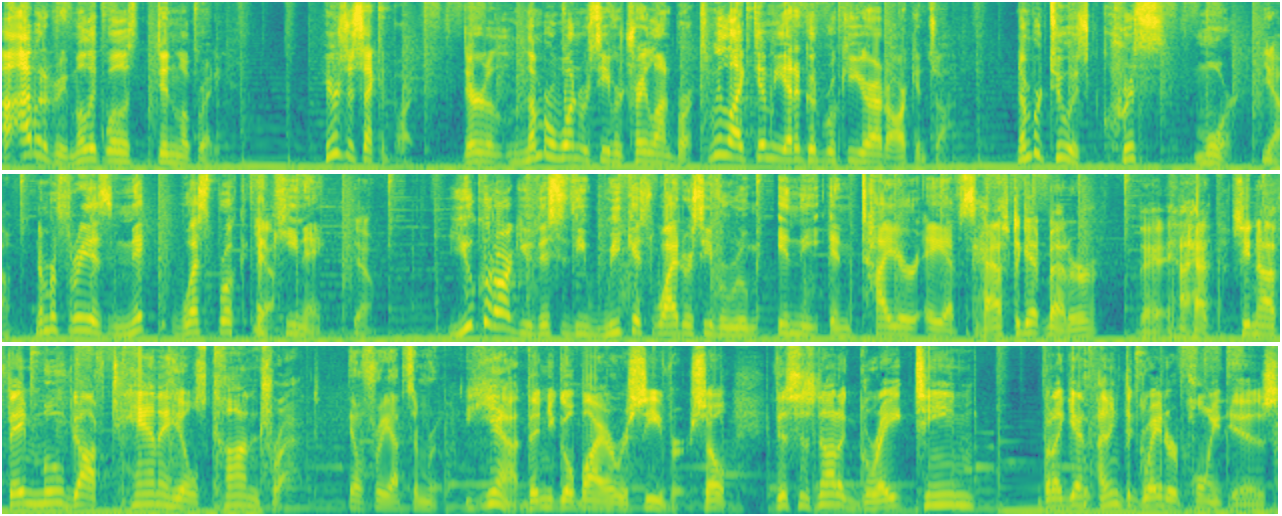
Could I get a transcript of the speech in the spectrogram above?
I, I would agree. Malik Willis didn't look ready. Here's the second part. Their number one receiver, Treylon Burks. We liked him. He had a good rookie year out of Arkansas. Number two is Chris Moore. Yeah. Number three is Nick Westbrook Yeah. Ikhine. Yeah. You could argue this is the weakest wide receiver room in the entire AFC. Has to get better. They ha- see now if they moved off Tannehill's contract, they'll free up some room. Yeah, then you go buy a receiver. So this is not a great team, But again, I think the greater point is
